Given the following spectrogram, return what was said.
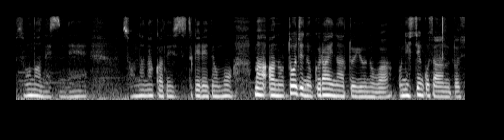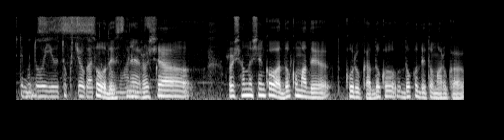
そうなんですね。そんな中ですけれども、まあ、あの当時のウクライナというのはオニシチェンコさんとしてもどういう特徴があったと思われますか？そうですね。ロシアロシアの侵攻はどこまで来るかどこどこで止まるか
